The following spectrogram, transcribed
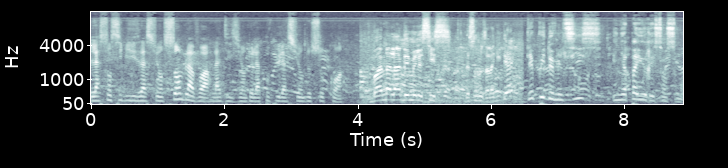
La sensibilisation semble avoir l'adhésion de la population de ce coin. Depuis 2006, il n'y a pas eu recensement.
